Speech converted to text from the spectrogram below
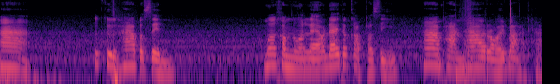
ห้าก็คือห้าเปอร์เซ็นเมื่อคำนวณแล้วได้เท่ากับภาษี ห้าพันห้าร้อยบาทค่ะ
